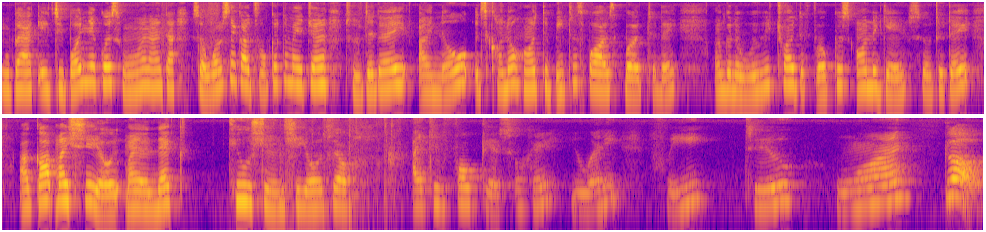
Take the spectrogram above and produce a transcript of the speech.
We're back. It's your boy Nicholas from One Nine So once I got welcome to my channel. So today I know it's kinda hard to beat the boss, but today I'm gonna really try to focus on the game. So today I got my shield, my electrocution shield, so I can focus, okay? You ready? Three, two, one, go!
